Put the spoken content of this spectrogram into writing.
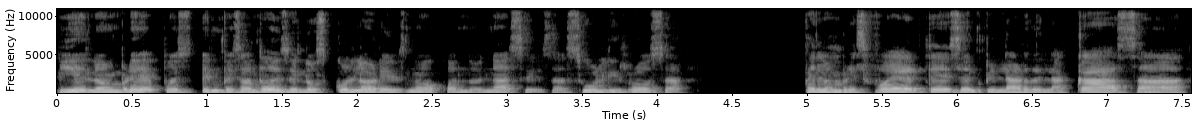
Y el hombre, pues empezando desde los colores, ¿no? Cuando naces, azul y rosa. El hombre es fuerte, es el pilar de la casa,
